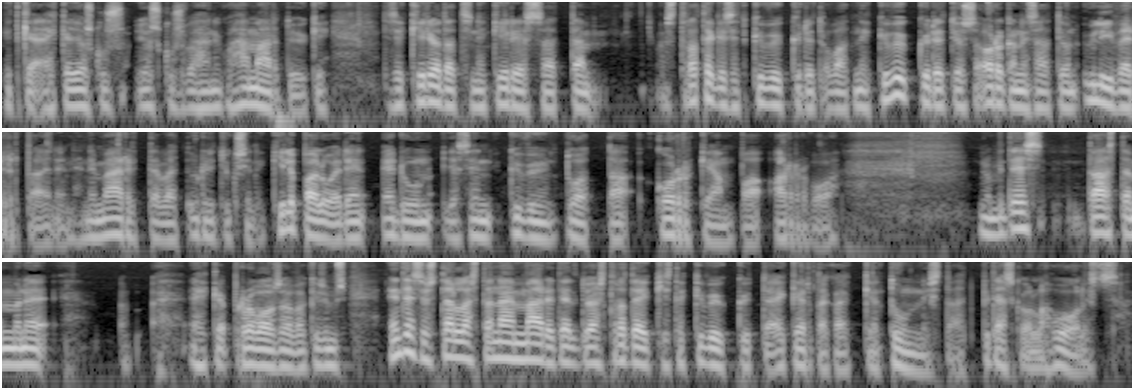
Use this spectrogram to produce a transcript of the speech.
mitkä ehkä joskus, joskus vähän niin kuin hämärtyykin. Ja se kirjoitat sinne kirjassa, että strategiset kyvykkyydet ovat ne kyvykkyydet, joissa organisaatio on ylivertainen. Ne määrittävät yrityksen kilpailuedun ja sen kyvyn tuottaa korkeampaa arvoa. No miten taas tämmöinen ehkä provosoiva kysymys. Entäs jos tällaista näin määriteltyä strategista kyvykkyyttä ei kerta kaikkiaan tunnista, että pitäisikö olla huolissaan?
